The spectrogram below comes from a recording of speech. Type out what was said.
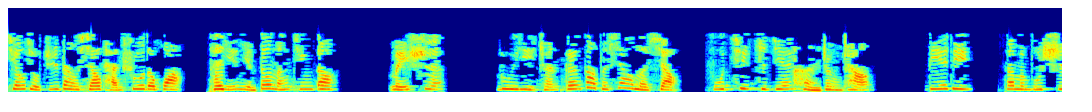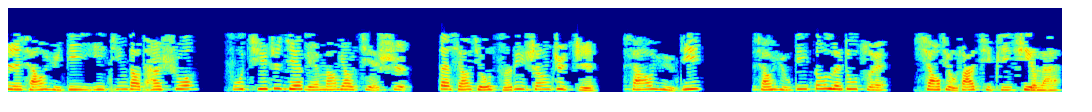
萧九知道萧谈说的话，他隐隐都能听到。没事。陆亦辰尴尬的笑了笑，夫妻之间很正常。爹地，他们不是小雨滴。一听到他说夫妻之间，连忙要解释。但小九子厉声制止小雨滴，小雨滴嘟了嘟嘴。小九发起脾气来，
